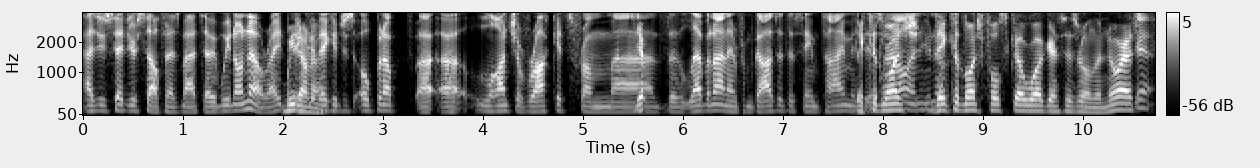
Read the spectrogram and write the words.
as you said yourself, and as Matt said, we don't know, right? We they don't could, know. They could just open up uh, a launch of rockets from uh, Yep. the Lebanon and from Gaza at the same time. They could Israel, launch. They could launch full scale war against Israel in the north. Yeah.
